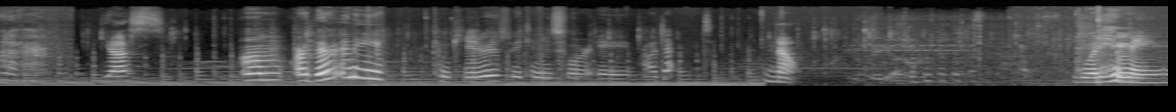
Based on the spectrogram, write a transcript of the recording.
Whatever. Yes. Um, are there any computers we can use for a project? No. What do you mean?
